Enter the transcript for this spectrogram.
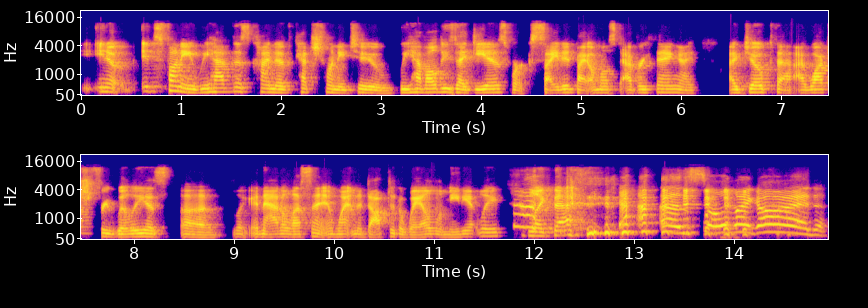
you know, it's funny. We have this kind of catch 22. We have all these ideas. We're excited by almost everything. I, I joke that I watched Free Willy as uh, like an adolescent and went and adopted a whale immediately, like that. yes. Oh my God.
